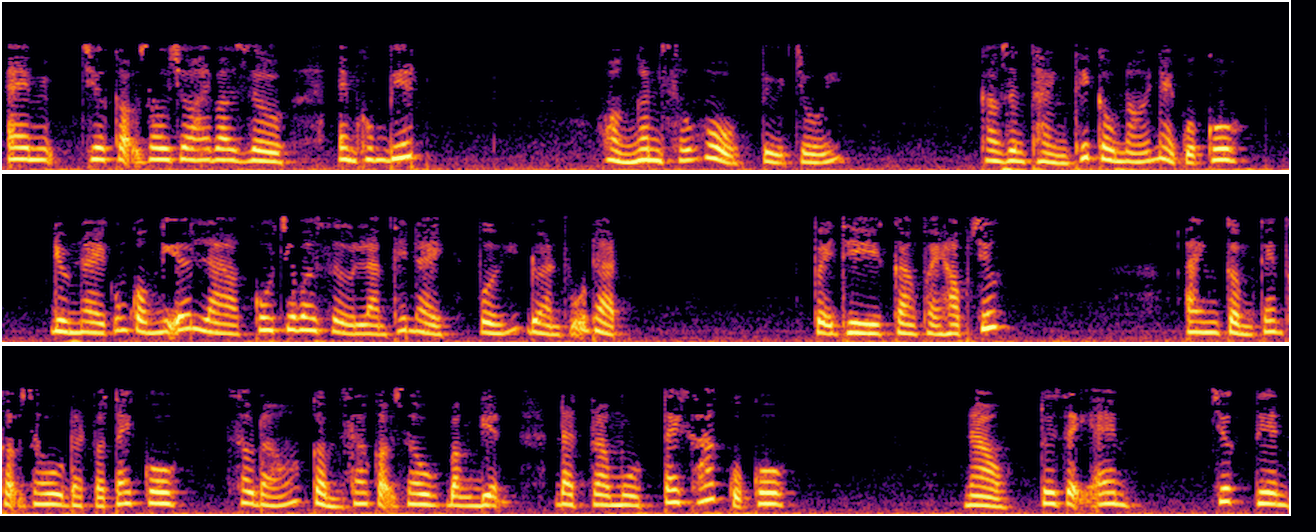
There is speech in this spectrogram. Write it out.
Em chưa cạo dâu cho ai bao giờ, em không biết. Hoàng Ngân xấu hổ từ chối. Cao Dương Thành thích câu nói này của cô. Điều này cũng có nghĩa là cô chưa bao giờ làm thế này với đoàn Vũ Đạt. Vậy thì càng phải học chứ. Anh cầm kem cạo dâu đặt vào tay cô, sau đó cầm dao cạo dâu bằng điện đặt vào một tay khác của cô. Nào, tôi dạy em. Trước tiên,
